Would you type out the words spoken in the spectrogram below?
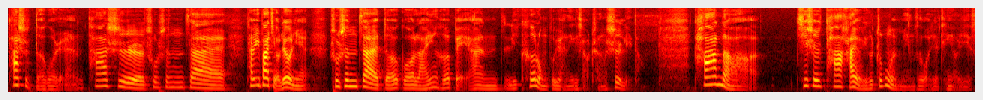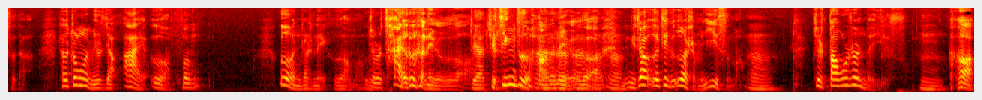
他是德国人，他是出生在他是一八九六年出生在德国莱茵河北岸离科隆不远的一个小城市里头。他呢，其实它还有一个中文名字，我觉得挺有意思的。它的中文名字叫爱恶风，恶，你知道是哪个恶吗？就是蔡锷那个恶，对啊，是就是金字旁的那个嗯鄂。嗯你知道恶这个恶什么意思吗？嗯就是刀刃的意思，嗯哈，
